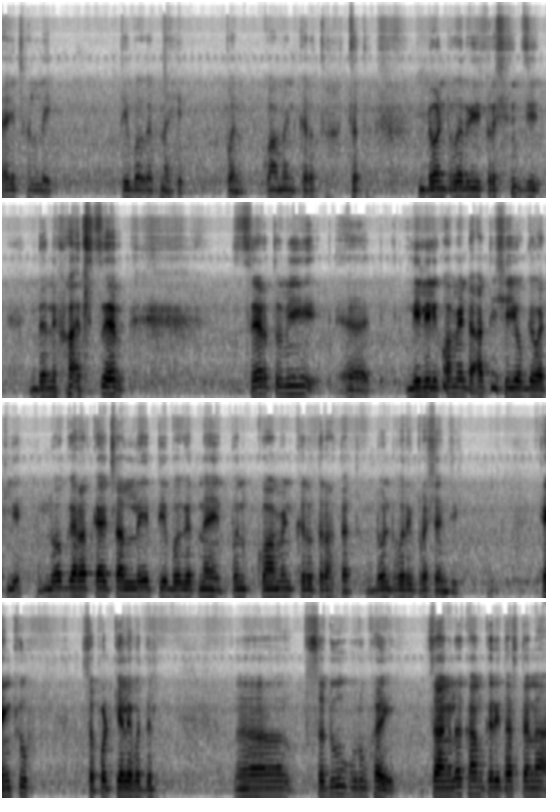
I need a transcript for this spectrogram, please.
काय चाललंय ते बघत नाहीत पण कॉमेंट करत राहतात. डोंट वरी प्रशांतजी धन्यवाद सर सर तुम्ही लिहिलेली कॉमेंट अतिशय योग्य वाटली. लोक घरात काय चाललंय ते बघत नाहीत पण कॉमेंट करत राहतात. Don't worry Prashantji thank you support केल्याबद्दल. सदू गुरुफळे चांगलं काम करीत असताना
